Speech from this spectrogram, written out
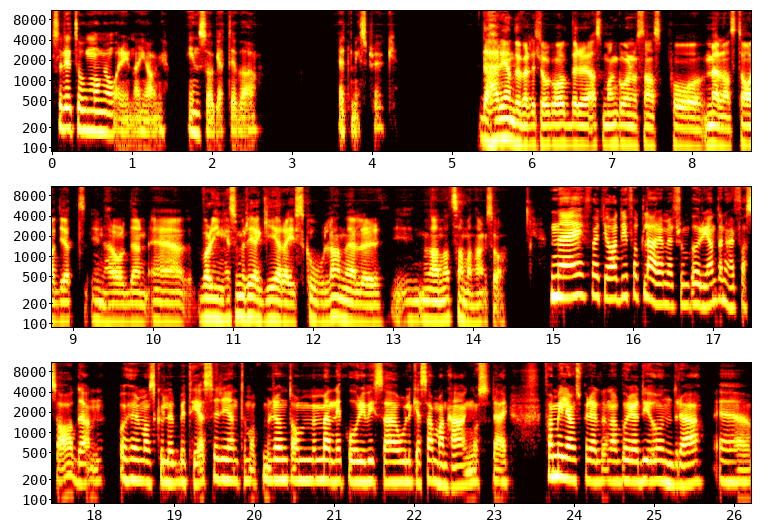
Så det tog många år innan jag insåg att det var ett missbruk. Det här är ändå väldigt låg ålder, alltså man går någonstans på mellanstadiet i den här åldern. Eh, var det ingen som reagerade i skolan eller i något annat sammanhang så? Nej, för att jag hade ju fått lära mig från början den här fasaden och hur man skulle bete sig gentemot runt om människor i vissa olika sammanhang och sådär. Familjehemsföräldrarna började ju undra, eh,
